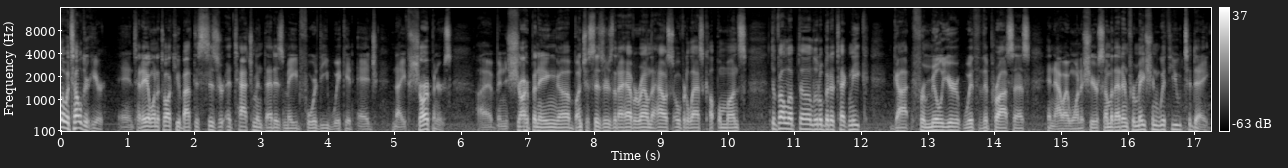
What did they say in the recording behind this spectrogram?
Hello, it's Helder here, and today I want to talk to you about this scissor attachment that is made for the Wicked Edge knife sharpeners. I've been sharpening a bunch of scissors that I have around the house over the last couple months, developed a little bit of technique, got familiar with the process, and now I want to share some of that information with you today.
